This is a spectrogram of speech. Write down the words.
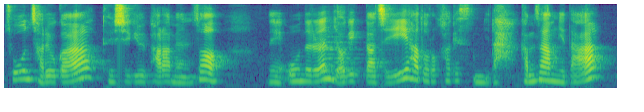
좋은 자료가 되시길 바라면서 네, 오늘은 여기까지 하도록 하겠습니다. 감사합니다.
